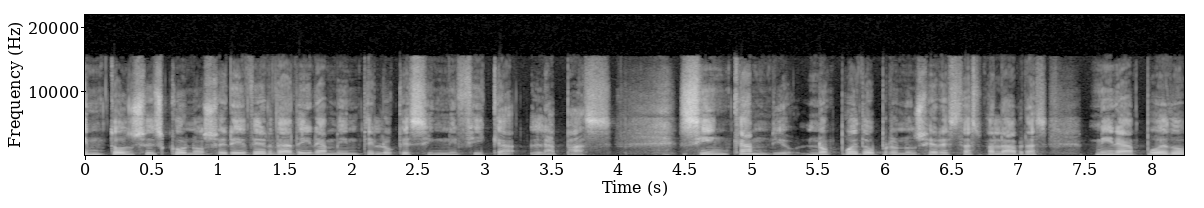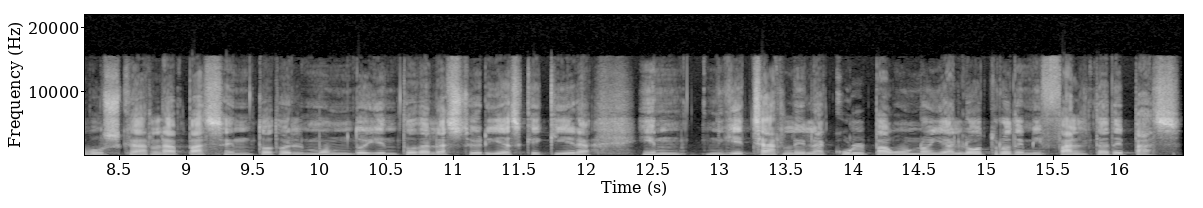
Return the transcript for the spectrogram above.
entonces conoceré verdaderamente lo que significa la paz. Si en cambio no puedo pronunciar estas palabras, mira, puedo buscar la paz en todo el mundo y en todas las teorías que quiera y, echarle la culpa a uno y al otro de mi falta de paz.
